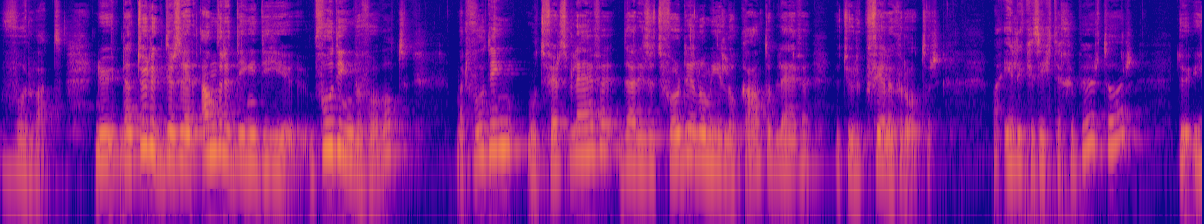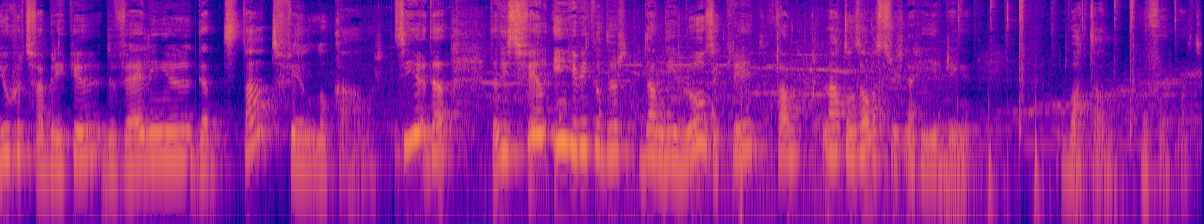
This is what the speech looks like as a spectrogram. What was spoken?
Voor wat? Nu, natuurlijk, er zijn andere dingen die... Voeding bijvoorbeeld. Maar voeding moet vers blijven. Daar is het voordeel om hier lokaal te blijven natuurlijk veel groter. Maar eerlijk gezegd, dat gebeurt hoor. De yoghurtfabrieken, de veilingen, dat staat veel lokaler. Zie je, dat, dat is veel ingewikkelder dan die loze kreet van laat ons alles terug naar hier brengen. Wat dan, bijvoorbeeld?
